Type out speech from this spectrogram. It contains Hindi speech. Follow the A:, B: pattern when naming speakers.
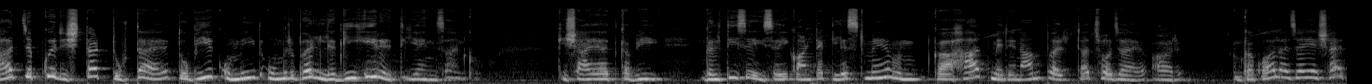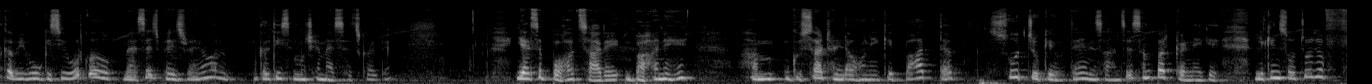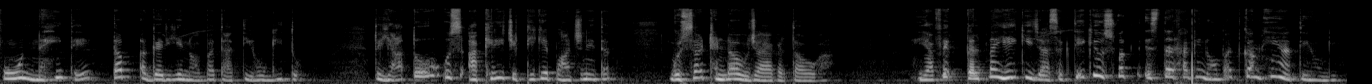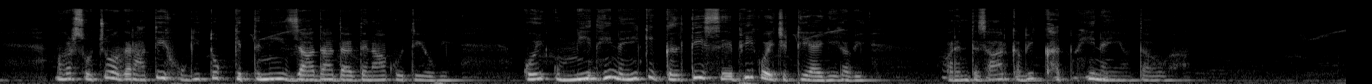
A: आज जब कोई रिश्ता टूटा है तो भी एक उम्मीद उम्र भर लगी ही रहती है इंसान को, कि शायद कभी गलती से ही सही कॉन्टेक्ट लिस्ट में उनका हाथ मेरे नाम पर टच हो जाए और उनका कॉल आ जाए, या शायद कभी वो किसी और को मैसेज भेज रहे हैं और गलती से मुझे मैसेज कर दें। ये ऐसे बहुत सारे बहाने हैं। हम गुस्सा ठंडा होने के बाद तक सोच चुके होते हैं इंसान से संपर्क करने के। लेकिन सोचो, जब फ़ोन नहीं थे, तब अगर ये नौबत आती होगी तो। तो या तो उस आखिरी चिट्ठी के पहुँचने तक गुस्सा ठंडा हो जाया करता होगा, या फिर कल्पना ये की जा सकती है कि उस वक्त इस तरह की नौबत कम ही आती होंगी। मगर सोचो, अगर आती होगी तो कितनी ज़्यादा दर्दनाक होती होगी। कोई उम्मीद ही नहीं कि गलती से भी कोई चिट्ठी आएगी कभी। और इंतज़ार कभी ख़त्म ही नहीं होता होगा।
